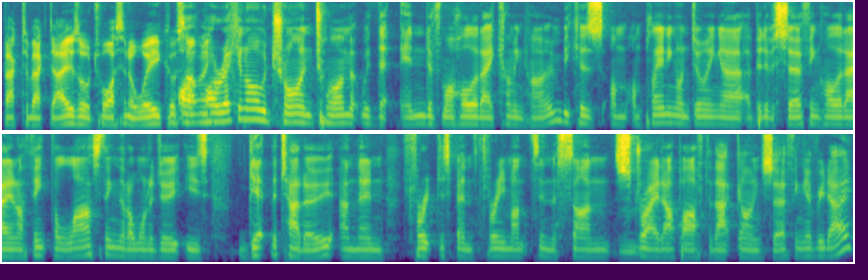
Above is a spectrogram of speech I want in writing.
back to back days or twice in a week or something? I reckon I would try and time it with the end of my holiday coming home because I'm, I'm planning on doing a, a bit of a surfing holiday. And I think the last thing that I want to do is get the tattoo and then for it to spend three months in the sun straight up after that going surfing every day.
